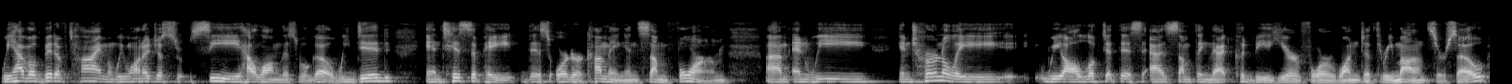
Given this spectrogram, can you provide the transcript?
We have a bit of time and we want to just see how long this will go. We did anticipate this order coming in some form. Um, and we internally, we all looked at this as something that could be here for one to three months or so.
